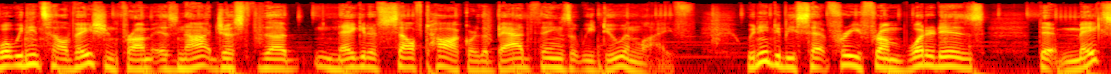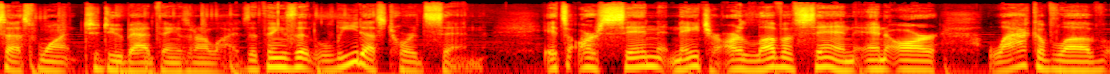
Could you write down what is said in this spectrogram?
What we need salvation from is not just the negative self talk or the bad things that we do in life. We need to be set free from what it is that makes us want to do bad things in our lives, the things that lead us towards sin. It's our sin nature, our love of sin, and our lack of love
